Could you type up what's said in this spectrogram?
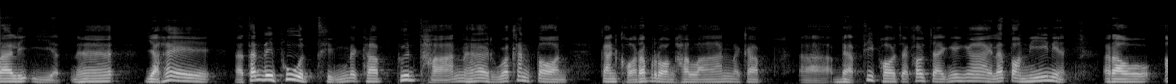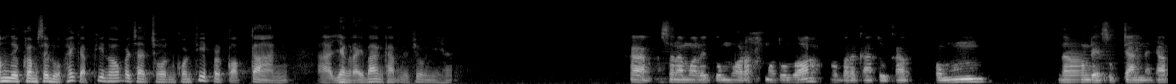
รายละเอียดนะฮะอยากให้เอ่อท่านได้พูดถึงนะครับพื้นฐานนะฮะหรือว่าขั้นตอนการขอรับรองฮาลาลนะครับอ่า แบบที่พอจะเข้าใจง่าย ๆ และตอนนี้เนี่ยเราอำนวยความสะดวกให้กับพี่น้องประชาชนคนที่ประกอบการออย่างไรบ้างครับในช่วงนี้ครับอัสสลามุอะลัยกุมวะราะห์มะตุลลอฮ์วะบะเราะกาตุครับ ผมนรงเดชสุขจันทร์นะครับ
